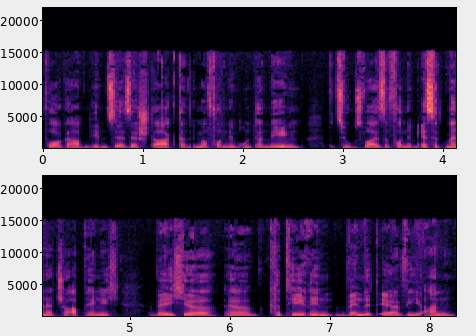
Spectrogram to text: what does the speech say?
Vorgaben eben sehr, sehr stark dann immer von dem Unternehmen beziehungsweise von dem Asset Manager abhängig, welche äh, Kriterien wendet er wie an.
